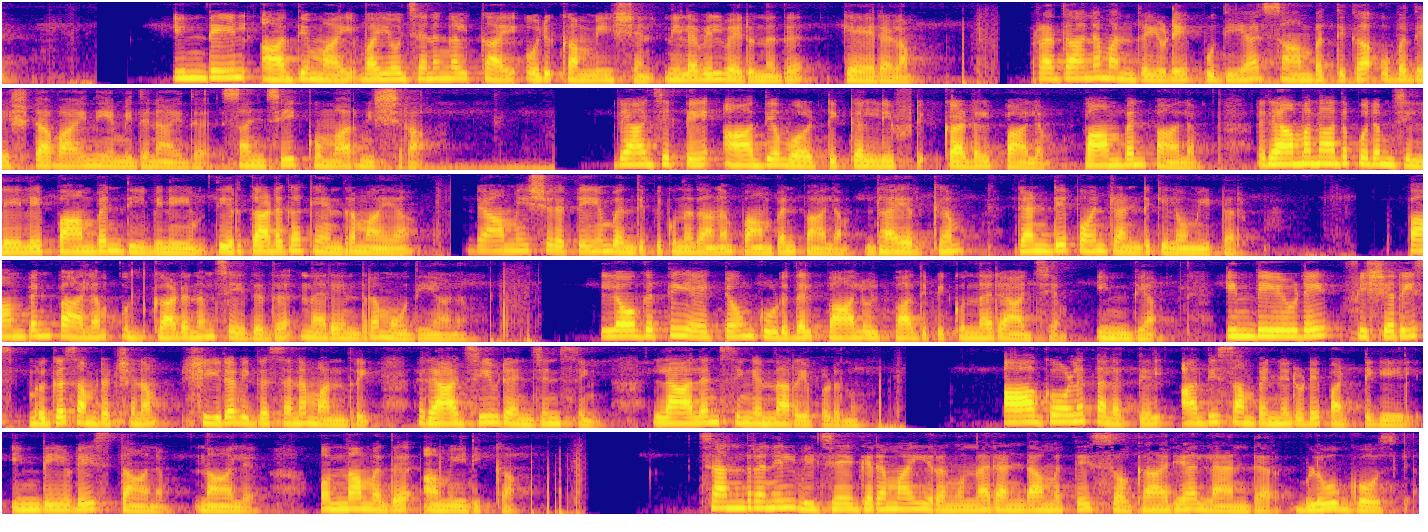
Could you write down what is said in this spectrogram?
ഇന്ത്യയിൽ ആദ്യമായി വയോജനങ്ങൾക്കായി ഒരു കമ്മീഷൻ നിലവിൽ വരുന്നത് കേരളം. പ്രധാനമന്ത്രിയുടെ പുതിയ സാമ്പത്തിക ഉപദേഷ്ടാവായി നിയമിതനായത് സഞ്ജയ് കുമാർ മിശ്ര. രാജ്യത്തെ ആദ്യ വേർട്ടിക്കൽ ലിഫ്റ്റ് കടൽ പാലം പാമ്പൻ പാലം രാമനാഥപുരം ജില്ലയിലെ പാമ്പൻ ദ്വീപിനെയും തീർത്ഥാടക കേന്ദ്രമായ രാമേശ്വരത്തെയും ബന്ധിപ്പിക്കുന്നതാണ് പാമ്പൻ പാലം. ദൈർഘ്യം രണ്ട് പോയിന്റ് രണ്ട് കിലോമീറ്റർ പാമ്പൻ പാലം ഉദ്ഘാടനം ചെയ്തത് നരേന്ദ്രമോദിയാണ്. ലോകത്തെ ഏറ്റവും കൂടുതൽ പാൽ ഉൽപ്പാദിപ്പിക്കുന്ന രാജ്യം ഇന്ത്യ. ഇന്ത്യയുടെ ഫിഷറീസ് മൃഗസംരക്ഷണം ക്ഷീരവികസന മന്ത്രി രാജീവ് രഞ്ജൻ സിംഗ് ലാലൻ സിംഗ് എന്നറിയപ്പെടുന്നു. ആഗോളതലത്തിൽ അതിസമ്പന്നരുടെ പട്ടികയിൽ ഇന്ത്യയുടെ സ്ഥാനം നാല്. ഒന്നാമത് അമേരിക്ക. ചന്ദ്രനിൽ വിജയകരമായി ഇറങ്ങുന്ന രണ്ടാമത്തെ സ്വകാര്യ ലാൻഡർ ബ്ലൂ ഗോസ്റ്റ്.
